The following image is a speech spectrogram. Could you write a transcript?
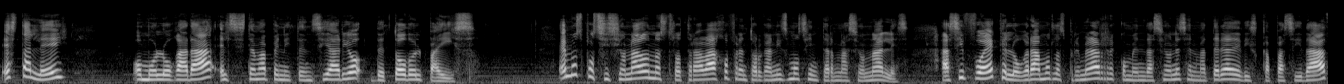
Esta ley homologará el sistema penitenciario de todo el país. Hemos posicionado nuestro trabajo frente a organismos internacionales. Así fue que logramos las primeras recomendaciones en materia de discapacidad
